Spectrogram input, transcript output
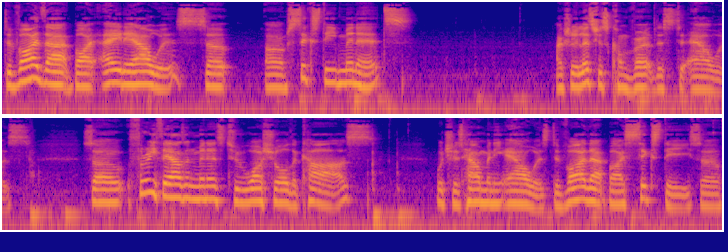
divide that by 8 hours. So, um, 60 minutes. Actually, let's just convert this to hours. So 3,000 minutes to wash all the cars, which is how many hours? Divide that by 60. So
